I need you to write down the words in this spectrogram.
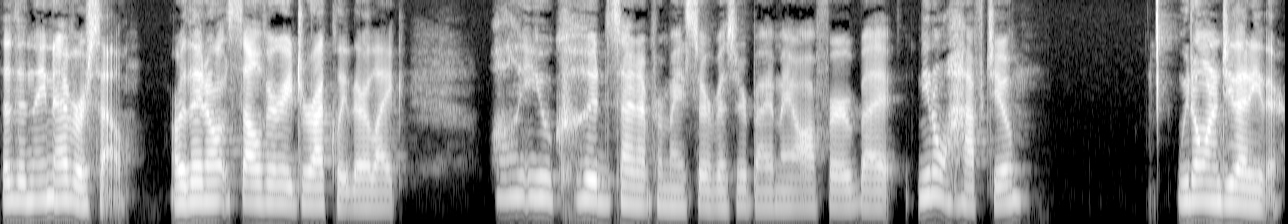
that then they never sell or they don't sell very directly. They're like, well, you could sign up for my service or buy my offer, but you don't have to. We don't want to do that either.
